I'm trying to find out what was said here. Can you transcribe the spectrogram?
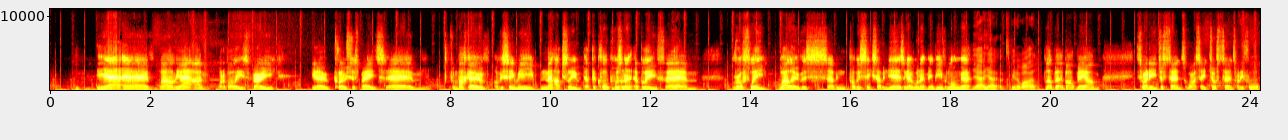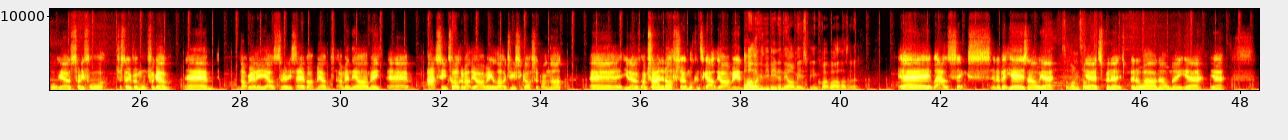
Yeah, um, well, yeah, I'm one of Ollie's very, you know, closest mates um, from back home. Obviously, we met actually at the club, wasn't it? I believe, um, roughly well over seven, probably six, seven years ago, wasn't it? Maybe even longer. Yeah, yeah, it's been a while. A little bit about me. I'm 20, just turned, well, I say just turned 24, but yeah, I was 24 just over a month ago. Um, not really else to really say about me. I'm, I'm in the army. Um, actually, talking about the army, a lot of juicy gossip on that. Uh, you know, I'm signing off, so I'm looking to get out the army. And How long have you been in the army? It's been quite a while, hasn't it? Uh, well, six and a bit years now. Yeah, It's a long time. yeah. It's been a it's been a while now, mate. Yeah, yeah,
